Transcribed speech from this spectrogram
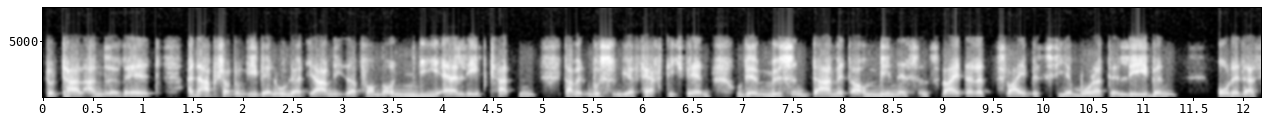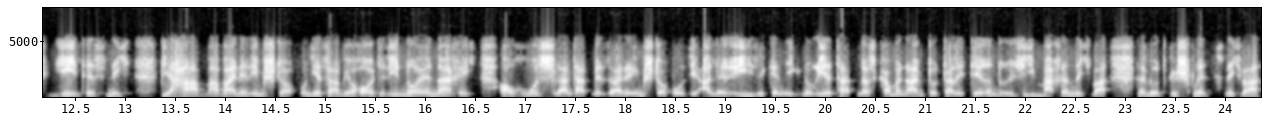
total andere Welt. Eine Abschottung, die wir in 100 Jahren in dieser Form noch nie erlebt hatten. Damit mussten wir fertig werden. Und wir müssen damit auch mindestens weitere zwei bis vier Monate leben. Ohne das geht es nicht. Wir haben aber einen Impfstoff. Und jetzt haben wir heute die neue Nachricht, auch Russland hat mit seinem Impfstoff, wo sie alle Risiken ignoriert hatten, das kann man in einem totalitären Regime machen, nicht wahr? Da wird gespritzt, nicht wahr?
